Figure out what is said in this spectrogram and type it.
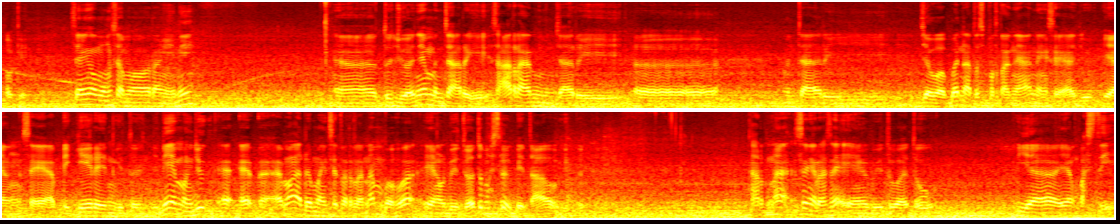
Oke saya ngomong sama orang ini uh, tujuannya mencari saran mencari uh, mencari jawaban atas pertanyaan yang saya yang saya pikirin gitu. Jadi emang juga eh, eh, emang ada mindset tertanam bahwa yang lebih tua tuh pasti lebih tahu gitu. Karena saya ngerasa yang lebih tua tuh ya yang pasti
